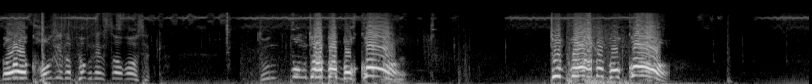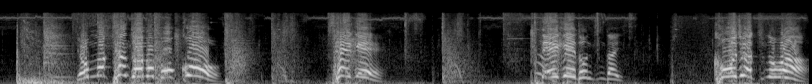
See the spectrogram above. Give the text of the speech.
너 거기서 평생 썩어 새끼야. 눈뽕도 한번 먹고! 눈뽕 한번 먹고! 연막탄도 한번 먹고! 세 개! 네 개 던진다! 이 거지 같은 놈아!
